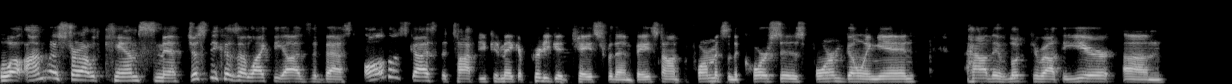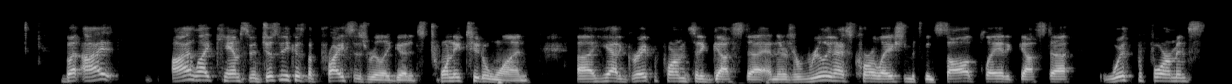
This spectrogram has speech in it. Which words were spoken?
Well, I'm going to start out with Cam Smith just because I like the odds the best. All those guys at the top, you can make a pretty good case for them based on performance in the courses, form going in, how they've looked throughout the year. Um, but I, I like Cam Smith just because the price is really good. It's 22 to 1. Uh, he had a great performance at Augusta, and there's a really nice correlation between solid play at Augusta with performance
